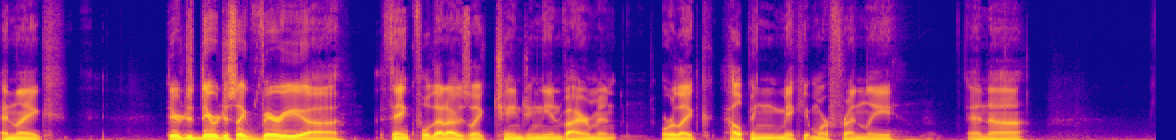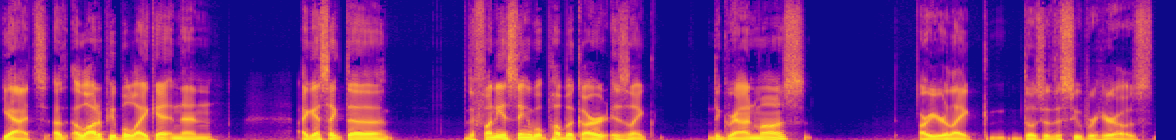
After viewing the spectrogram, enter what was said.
and like they're just, they were just like very uh, thankful that I was like changing the environment or like helping make it more friendly, and uh, yeah, it's a, a lot of people like it. And then I guess like the the funniest thing about public art is like the grandmas are your like those are the superheroes.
